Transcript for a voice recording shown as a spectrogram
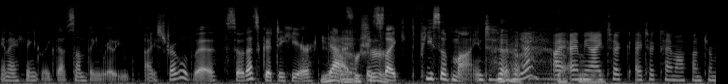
And I think like that's something really I struggled with. So that's good to hear. Yeah, that for sure. It's like peace of mind. yeah, I, I mean, I took I took time off after,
